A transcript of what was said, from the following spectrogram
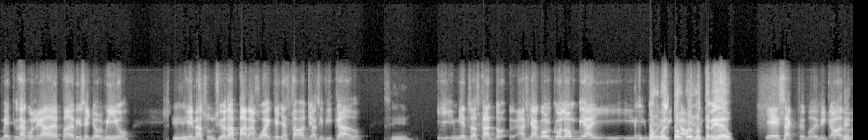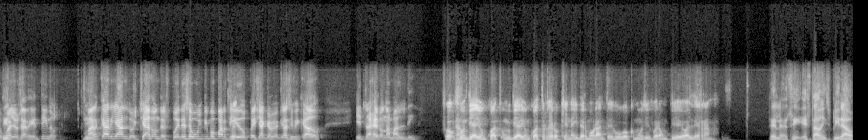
mete una goleada de padre y señor mío Sí, en Asunción a Paraguay, que ya estaba clasificado. sí. Y, y mientras tanto, hacía gol Colombia y. El tongo, el tongo en Montevideo. y- Exacto, y modificaba de Argentino. uruguayos y argentinos. Sí. Marc Arián lo echaron después de ese último partido, pese a que había clasificado, y trajeron a Maldini. Fue, fue Ah. un día de un, cuatro- un día de un 4-0 que Neider Morantes jugó como si fuera un pibe de Valderrama. Sí, estaba inspirado.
